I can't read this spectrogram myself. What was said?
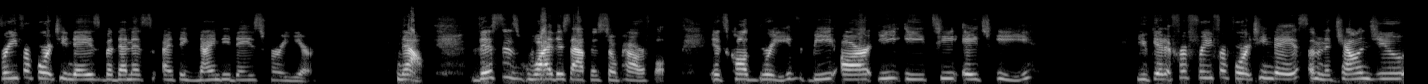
free for 14 days, but then it's, I think, 90 days for a year. Now, this is why this app is so powerful. It's called Breethe, B R E E T H E. You get it for free for 14 days. I'm going to challenge you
